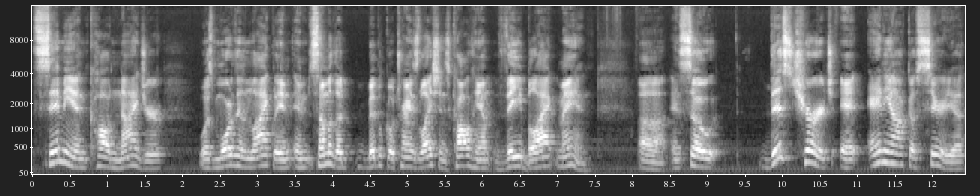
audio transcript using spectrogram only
Simeon called Niger was more than likely, and, and some of the biblical translations call him the black man. Uh, and so this church at Antioch of Syria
